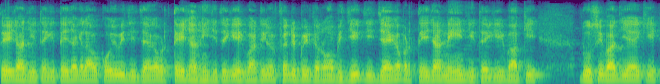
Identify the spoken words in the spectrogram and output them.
तेजा जीतेगी। तेजा के अलावा कोई भी जीत जाएगा, पर तेजा नहीं जीतेगी। एक बार के लिए मैं फिर रिपीट कर रहा हूँ, अभिजीत जीत जाएगा, पर तेजा नहीं जीतेगी। बाकी दूसरी बात यह है कि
